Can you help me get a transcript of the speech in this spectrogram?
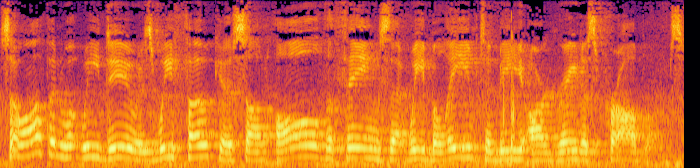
So often, what we do is we focus on all the things that we believe to be our greatest problems,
